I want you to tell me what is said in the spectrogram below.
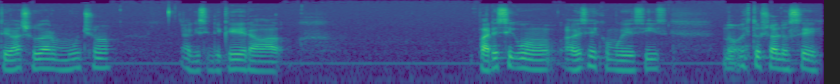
te va a ayudar mucho a que se te quede grabado. Parece como, a veces como que decís, no, esto ya lo sé,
